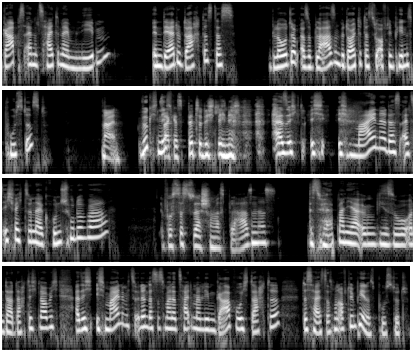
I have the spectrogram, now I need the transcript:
gab es eine Zeit in deinem Leben, in der du dachtest, dass Blowjob, also Blasen, bedeutet, dass du auf den Penis pustest? Nein. Wirklich nicht? Sag jetzt bitte nicht, Lenin. Also ich, ich, ich meine, dass als ich vielleicht so in der Grundschule war. Wusstest du da schon, was Blasen ist? Das hört man ja irgendwie so. Und da dachte ich, glaube ich, also ich, ich meine mich zu erinnern, dass es mal eine Zeit in meinem Leben gab, wo ich dachte, das heißt, dass man auf den Penis pustet.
